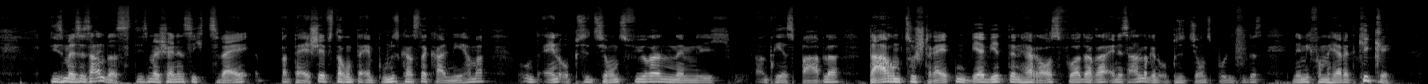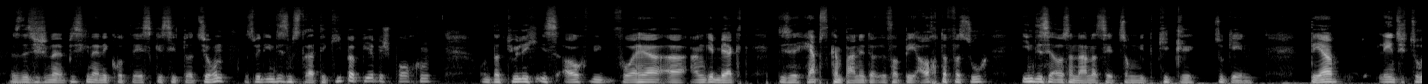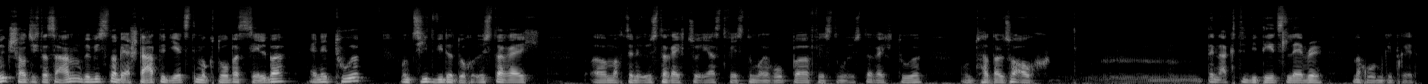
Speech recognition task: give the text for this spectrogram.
Diesmal ist es anders. Diesmal scheinen sich zwei Parteichefs, darunter ein Bundeskanzler Karl Nehammer und ein Oppositionsführer, nämlich Andreas Babler, darum zu streiten, wer wird denn Herausforderer eines anderen Oppositionspolitikers, nämlich vom Herbert Kickel. Also das ist schon ein bisschen eine groteske Situation. Das wird in diesem Strategiepapier besprochen. Und natürlich ist auch, wie vorher äh, angemerkt, diese Herbstkampagne der ÖVP auch der Versuch, in diese Auseinandersetzung mit Kickel zu gehen. Der lehnt sich zurück, schaut sich das an. Wir wissen aber, er startet jetzt im Oktober selber eine Tour und zieht wieder durch Österreich, äh, macht seine Österreich zuerst, Festung Europa, Festung Österreich Tour und hat also auch den Aktivitätslevel nach oben gedreht.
